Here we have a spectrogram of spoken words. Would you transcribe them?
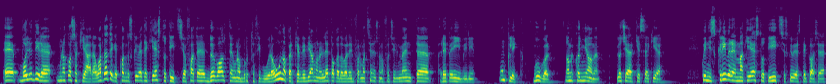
E voglio dire una cosa chiara, guardate che quando scrivete chi è sto tizio fate due volte una brutta figura. Uno perché viviamo nell'epoca dove le informazioni sono facilmente reperibili. Un click, Google, nome e cognome, lo cerchi e sai chi è. Quindi scrivere ma chi è sto tizio, scrivere queste cose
